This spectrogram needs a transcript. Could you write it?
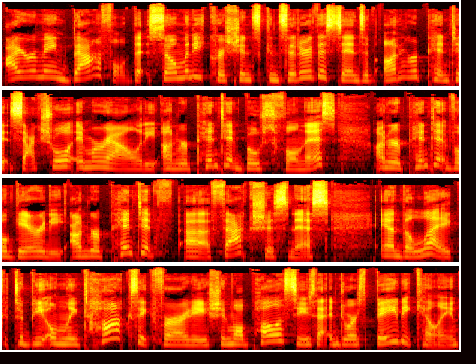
I remain baffled that so many Christians consider the sins of unrepentant sexual immorality, unrepentant boastfulness, unrepentant vulgarity, unrepentant uh, factiousness, and the like to be only toxic for our nation, while policies that endorse baby killing,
